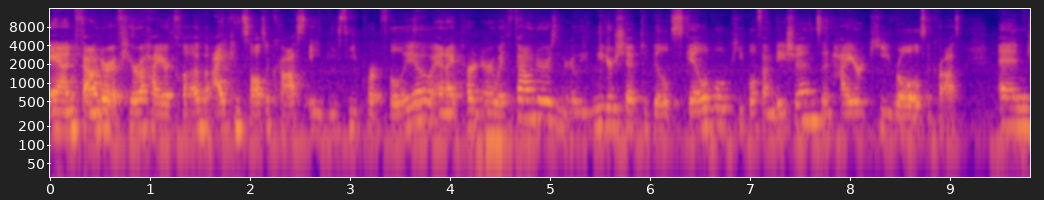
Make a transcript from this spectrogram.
and founder of Hero Hire Club. I consult across a VC portfolio and I partner with founders and early leadership to build scalable people foundations and hire key roles across eng,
